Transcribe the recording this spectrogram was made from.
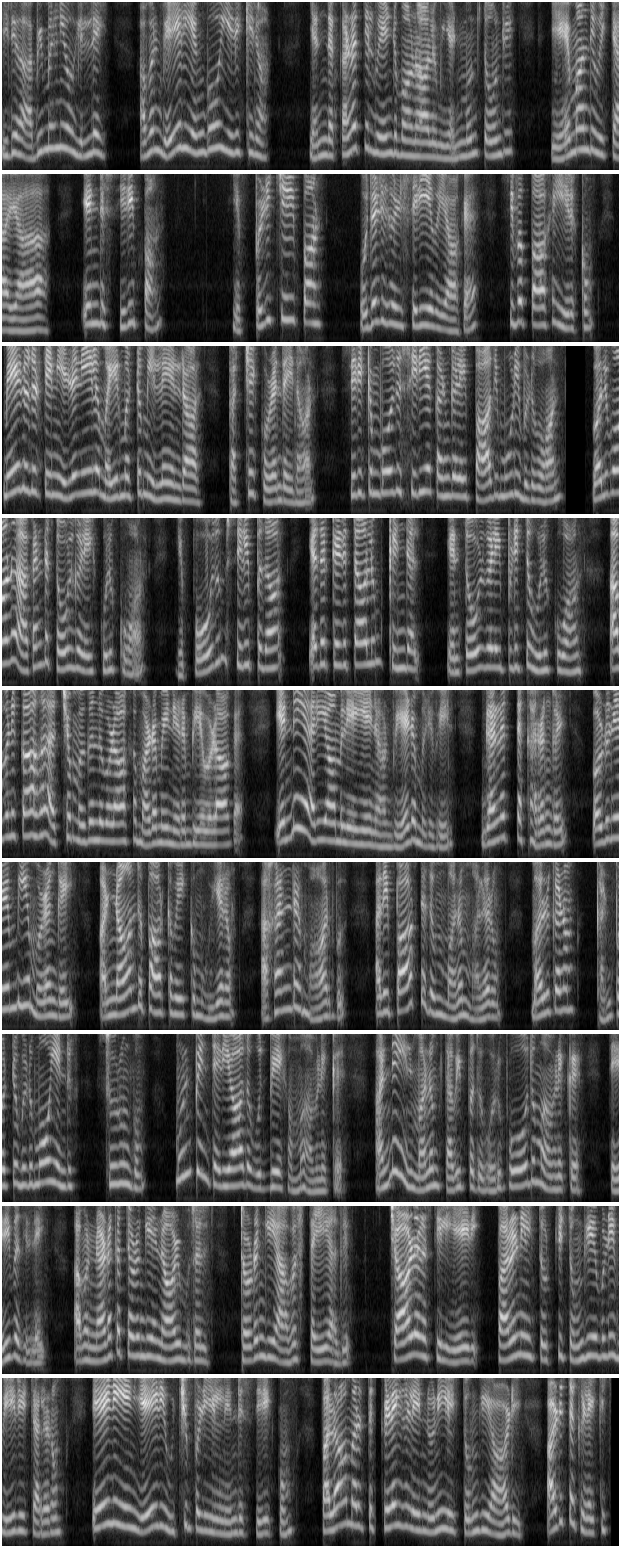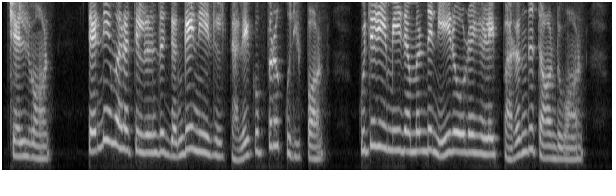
இது அபிமன்யு இல்லை. அவன் வேறு எங்கோ இருக்கிறான். எந்த கணத்தில் வேண்டுமானாலும் என் முன் தோன்றி ஏமாந்து விட்டாயா? என்று சிரிப்பான். எப்படி சிரிப்பான்? உதடுகள் சிறியவையாக சிவப்பாக இருக்கும். மேலுதட்டின் இளநீல மயிர் மட்டும் இல்லை என்றால் பச்சை குழந்தைதான். சிரிக்கும்போது சிறிய கண்களை பாதி மூடி விடுவான். வலுவான அகண்ட தோள்களை குலுக்குவான். எப்போதும் சிரிப்புதான். எதற்கெடுத்தாலும் கிண்டல். என் தோள்களை பிடித்து உலுக்குவான். அவனுக்காக அச்சம் மிகுந்தவளாக மடமை நிரம்பியவளாக. என்னை அறியாமலேயே நான் வேடமிடுவேன். கனத்த கரங்கள் வடுநிரம்பிய முழங்கை அண்ணாந்து பார்க்க வைக்கும் உயரம் அகன்ற மார்பு அதை பார்த்ததும் மனம் மலரும். மறுகணம் கண்பட்டு விடுமோ என்று சுருங்கும். முன்பின் தெரியாத உத்வேகம் அவனுக்கு. அன்னையின் மனம் தவிப்பது ஒருபோதும் அவனுக்கு தெரிவதில்லை. அவன் நடக்கத் தொடங்கிய நாள் முதல் தொடங்கிய அவஸ்தை அது. சாளரத்தில் ஏறி பரனில் தொற்றி தொங்கியபடி வீறி தளரும் ஏணியின் ஏரி உச்சிப்படியில் நின்று சிரிக்கும் பலாமரத்து கிளைகளின் நுனியில் தொங்கி ஆடி அடுத்த கிளைக்கு செல்வான். தென்னை மரத்திலிருந்து கங்கை நீரில் தலைகுப்புற குதிப்பான். குதிரை மீதமர்ந்து நீரோடைகளை பறந்து தாண்டுவான்.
